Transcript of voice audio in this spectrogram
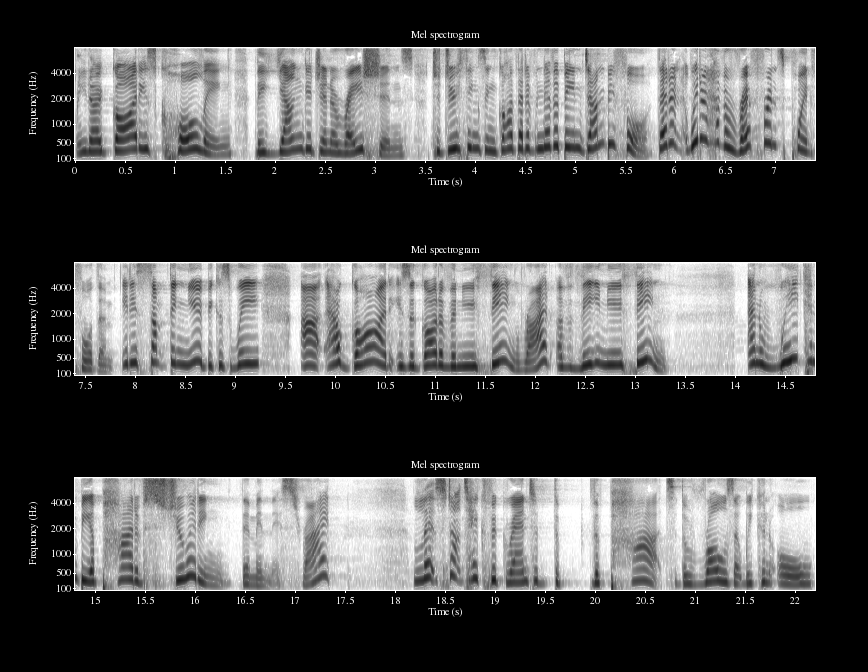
You know, God is calling the younger generations to do things in God that have never been done before. They don't, we don't have a reference point for them. It is something new because we, uh, our God is a God of a new thing, right? Of the new thing. And we can be a part of stewarding them in this, right? Let's not take for granted the, the parts, the roles that we can all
